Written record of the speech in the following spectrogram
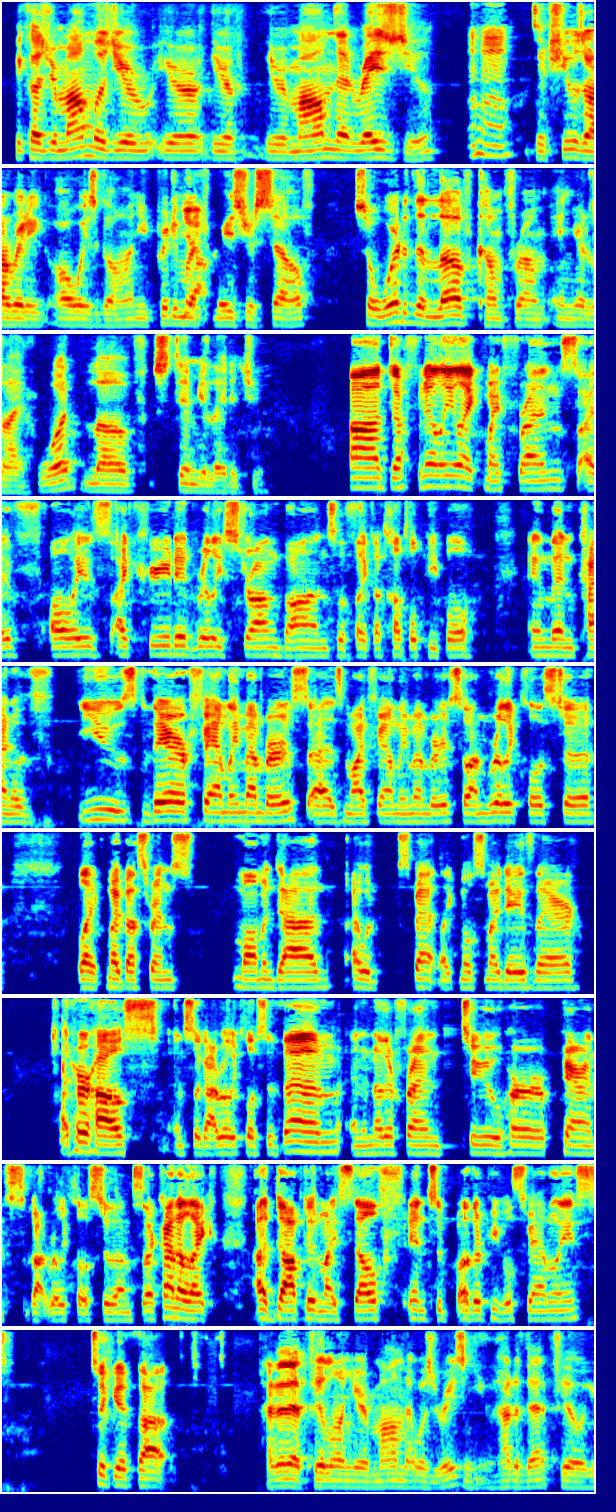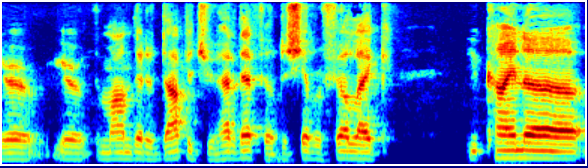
because your mom was your your your your mom that raised you. Mm-hmm. That she was already always gone. You pretty much yeah. raised yourself. So where did the love come from in your life? What love stimulated you? Uh, definitely like my friends. I've always I created really strong bonds with like a couple people, and then kind of used their family members as my family members. So I'm really close to like my best friend's mom and dad. I would spend like most of my days there at her house and so got really close to them and another friend to her parents got really close to them so i kind of like adopted myself into other people's families to get that how did that feel on your mom that was raising you how did that feel your your the mom that adopted you how did that feel did she ever feel like you kind of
